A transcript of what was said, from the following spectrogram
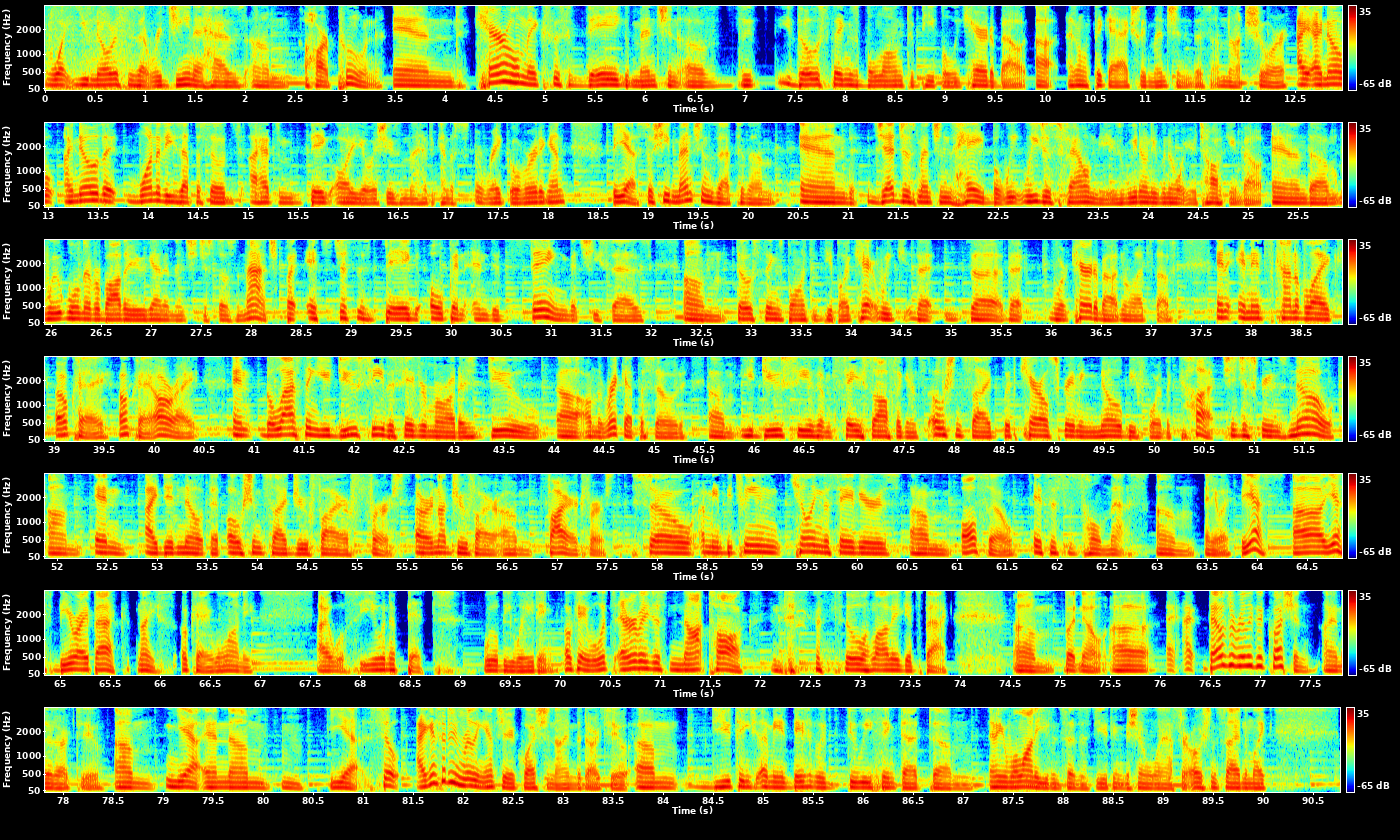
what you notice is that Regina has um, a harpoon, and Carol makes this vague mention of the, those things belong to people we cared about. Uh, I don't think I actually mentioned this. I'm not sure. I, I, know. I know that one of these episodes I had some big audio issues, and I had to kind of rake over it again. But yeah, so she mentions that to them, and Jed just mentions, "Hey, but we we just found these. We don't even know what you're talking about, and um, we will never bother you again." And then she just throws the match. But it's just this big open-ended thing that she says. Um, those things belong to the people I care. We that the that we're cared about and all that stuff. And and it's kind of like, okay, okay, all right. And the last thing you do see the Savior Marauders do uh, on the Rick episode, um, you do see them face off against Oceanside with Carol screaming no before the cut. She just screams no. Um, and I did note that Oceanside drew fire first, or not drew fire, um, fired first. So I mean, between killing the Saviors, um, also it's just this whole mess. Um, anyway, but yes, uh, yes, be right back. Nice. Okay, Walani, I will see you in a bit. We'll be waiting. Okay, well, let's everybody just not talk until Alani gets back. Um, but no, uh, I, I, that was a really good question. I in the Dark too. Um, yeah, and um, mm, yeah. So I guess I didn't really answer your question, Eye in the Dark too. Um, do you think? I mean, basically, do we think that? Um, I mean, Walani even says this. Do you think Michelle went after Oceanside? And I'm like.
